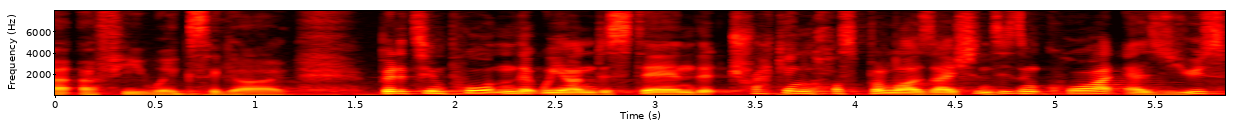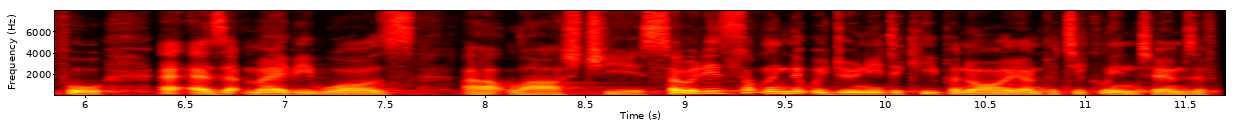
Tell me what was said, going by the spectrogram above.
a few weeks ago. But it's important that we understand that tracking hospitalisations isn't quite as useful as it maybe was uh, last year. So it is something that we do need to keep an eye on, particularly in terms of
